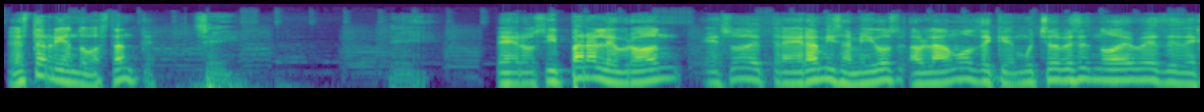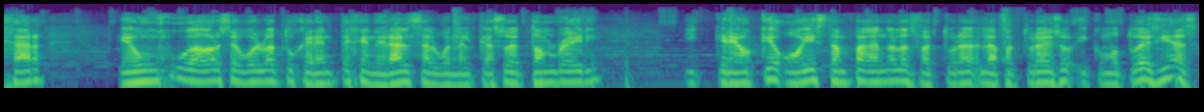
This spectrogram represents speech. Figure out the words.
está riendo bastante. Sí. Sí. Pero sí para LeBron, eso de traer a mis amigos, hablábamos de que muchas veces no debes de dejar que un jugador se vuelva tu gerente general, salvo en el caso de Tom Brady. Y creo que hoy están pagando las facturas, la factura de eso. Y como tú decías,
